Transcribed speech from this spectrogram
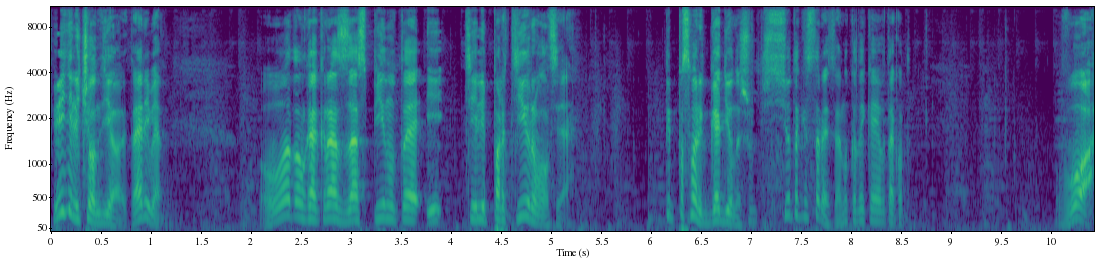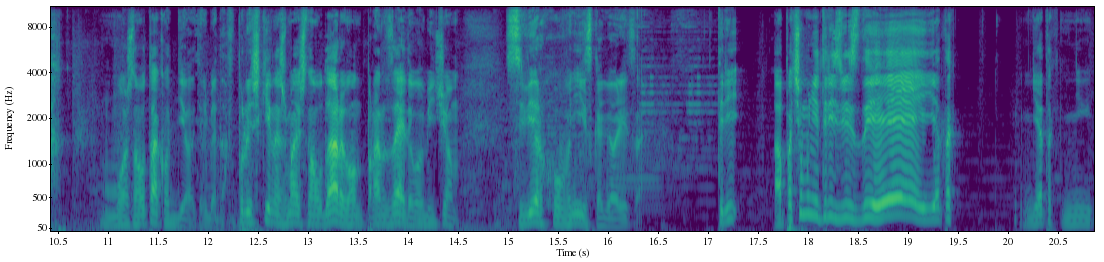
Видели, что он делает, а, ребят? Вот он как раз за спину-то и телепортировался. Ты посмотри, гаденыш, все так и старается. А ну-ка, дай-ка я вот так вот. Во! Можно вот так вот делать, ребята. В прыжке нажимаешь на удар, и он пронзает его мечом. Сверху вниз, как говорится. Три... А почему не три звезды? Эй, я так... Я так не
